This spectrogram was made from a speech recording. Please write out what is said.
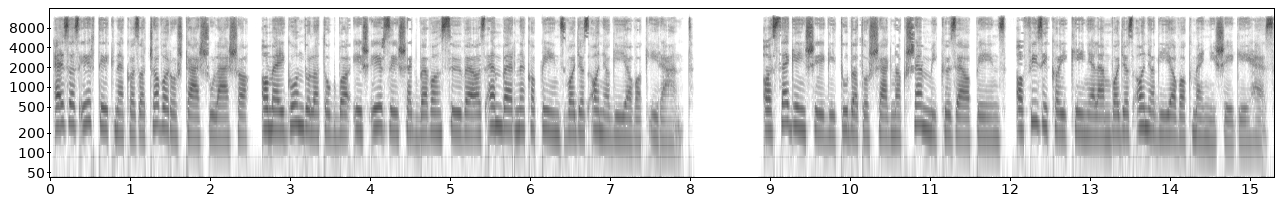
Ez az értéknek az a csavaros társulása, amely gondolatokba és érzésekbe van szőve az embernek a pénz vagy az anyagi javak iránt. A szegénységi tudatosságnak semmi köze a pénz, a fizikai kényelem vagy az anyagi javak mennyiségéhez.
